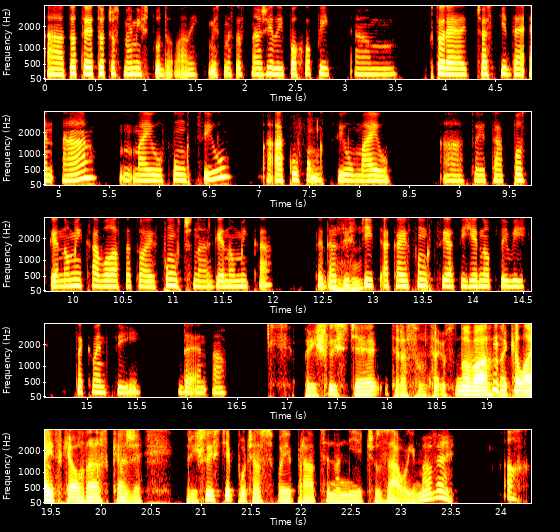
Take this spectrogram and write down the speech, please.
A toto je to, čo sme my študovali. My sme sa snažili pochopiť, um, ktoré časti DNA majú funkciu a akú funkciu majú. A to je tá postgenomika, volá sa to aj funkčná genomika, teda Mhm. zistiť, aká je funkcia tých jednotlivých sekvencií DNA. Prišli ste, teraz som tak znova taká laická otázka, že prišli ste počas svojej práce na niečo zaujímavé? Och,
